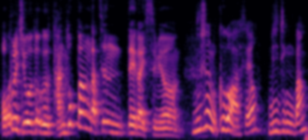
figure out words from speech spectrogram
어플 지워도 그 단톡방 같은 데가 있으면 무슨 그거 아세요? 리딩방?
